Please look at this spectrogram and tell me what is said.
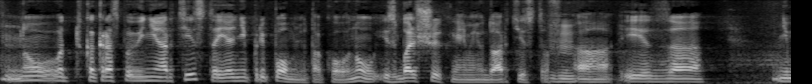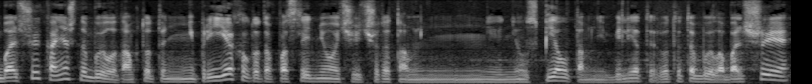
Ну, вот как раз по вине артиста я не припомню такого. Ну, из больших, я имею в виду, артистов. Угу. Из Небольших, конечно, было. Там кто-то не приехал, кто-то в последнюю очередь что-то там не, не успел, там не билеты. Вот это было. Большие.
